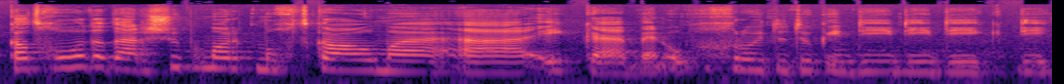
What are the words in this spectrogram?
Ik had gehoord dat daar een supermarkt mocht komen. Uh, ik ben opgegroeid natuurlijk in die, die, die, die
